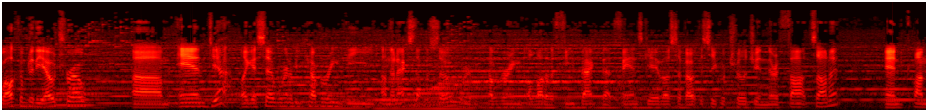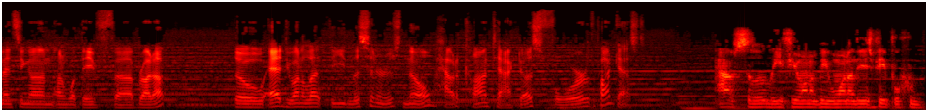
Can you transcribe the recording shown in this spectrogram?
welcome to the outro. Um, and yeah, like I said, we're going to be covering the on the next episode. We're covering a lot of the feedback that fans gave us about the sequel trilogy and their thoughts on it, and commenting on on what they've uh, brought up. So, Ed, do you want to let the listeners know how to contact us for the podcast? Absolutely. If you want to be one of these people who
